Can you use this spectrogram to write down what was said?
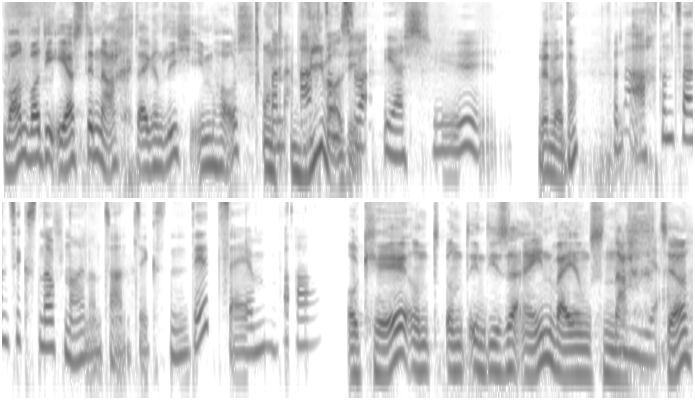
Wann war die erste Nacht eigentlich im Haus? Und Von wie war sie? 28 Ja, schön. Red weiter. Von 28. auf 29. Dezember. Okay, und, und in dieser Einweihungsnacht, ja,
